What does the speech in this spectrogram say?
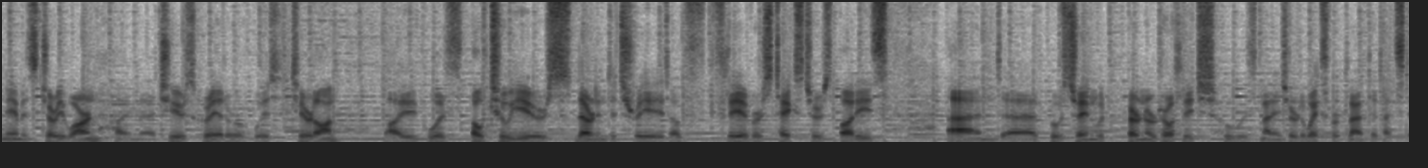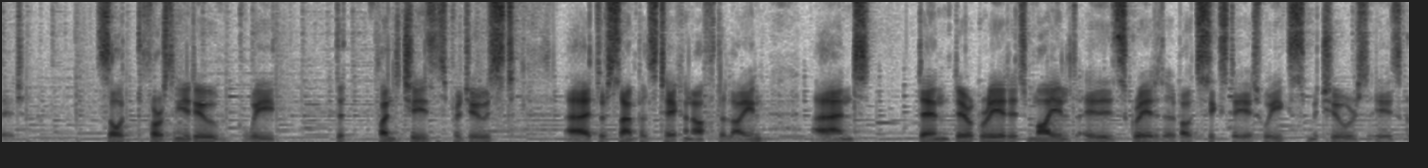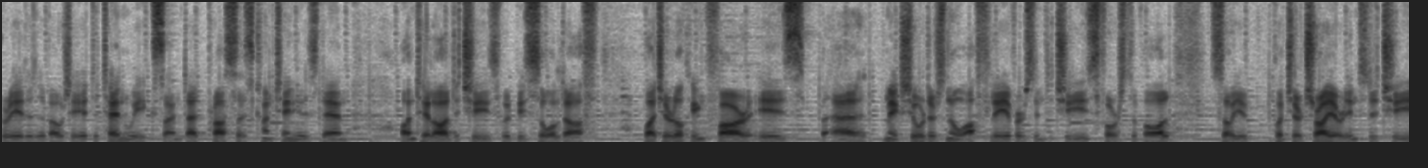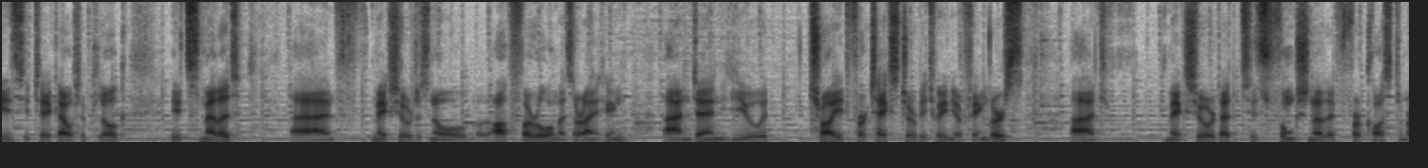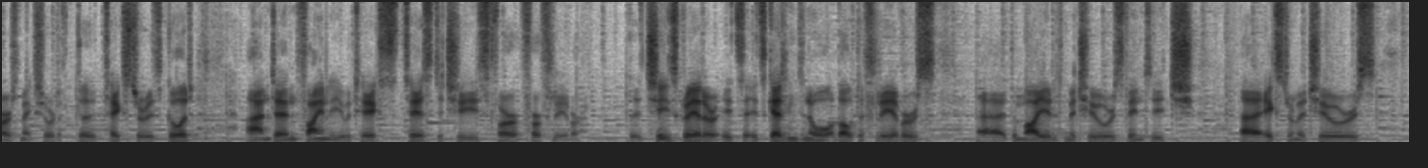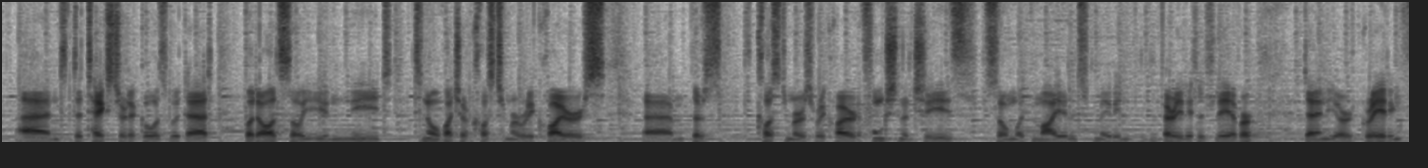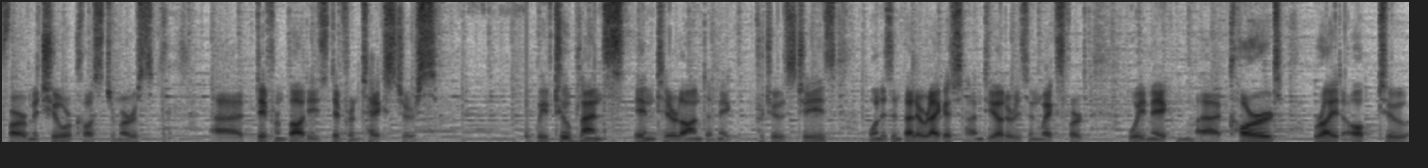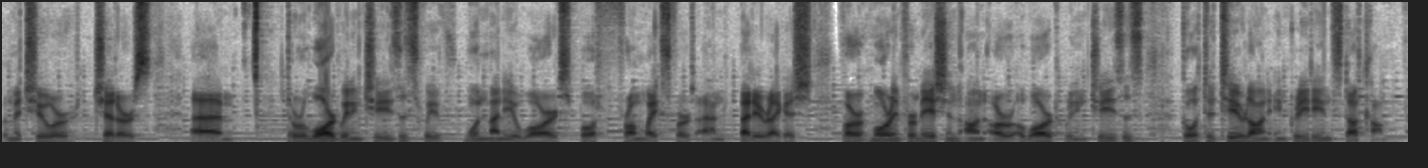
My name is Gerry Warren. I'm a cheese grader with Tirlán. I was about two years learning the trade of flavours, textures, bodies, and uh, was trained with Bernard Rutledge, who was manager of the Wexford plant at that stage. So the first thing you do, we, the, when the cheese is produced, uh, there's samples taken off the line, and then they're graded. Mild is graded at about six to eight weeks, matures is graded at about eight to ten weeks, and that process continues then until all the cheese would be sold off. What you're looking for is uh, make sure there's no off flavours in the cheese first of all. So you put your dryer into the cheese, you take out a plug, you'd smell it and make sure there's no off aromas or anything and then you would try it for texture between your fingers and make sure that it's functional for customers, make sure that the texture is good, and then finally you would taste, taste the cheese for, for flavour. The cheese grader, it's, it's getting to know about the flavours, uh, the mild matures, vintage, uh, extra matures, and the texture that goes with that, but also you need to know what your customer requires. Um, there's customers require a functional cheese, some with mild, maybe very little flavour. Then you're grading for mature customers, uh, different bodies, different textures. We have two plants in Tirlán that make produce cheese. One is in Ballyragget and the other is in Wexford. We make uh, curd right up to mature cheddars. Um, they're award-winning cheeses. We've won many awards both from Wexford and Ballyragget. For more information on our award-winning cheeses, go to tirlaningredients.com.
